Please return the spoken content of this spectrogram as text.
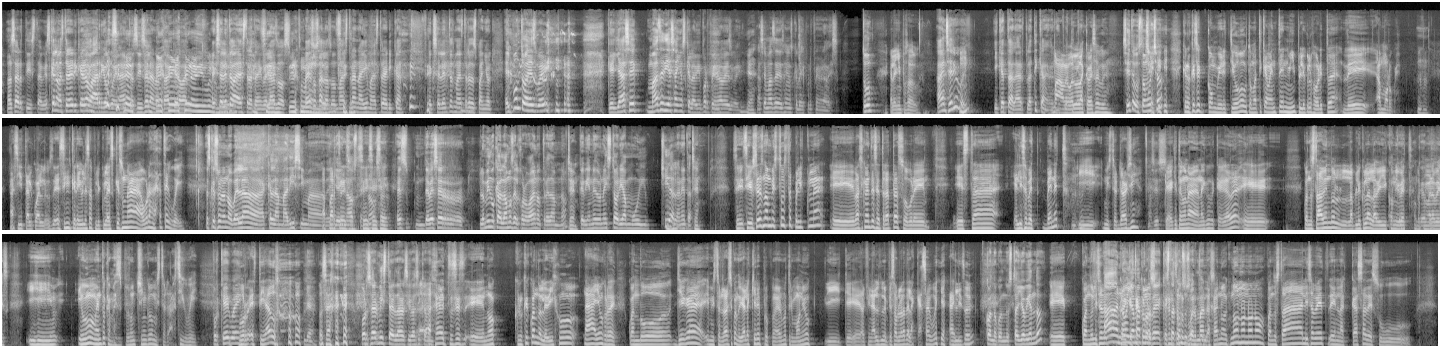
Más artista, güey. Es que la maestra Erika era barrio, güey. Neta, sí se la notaba que era barrio. Excelente maestra también, güey. Las dos. Besos a las dos. Maestra Anaí, maestra Erika. Excelentes maestras de español. El punto es, güey, que ya hace más de 10 años que la vi por primera vez, güey. Hace más de 10 años que la vi por primera vez. ¿Tú? El año pasado, güey. Ah, ¿en serio, güey? ¿Y qué tal? A ver, platícame. me voló la cabeza, güey. ¿Sí te gustó mucho? Sí. Creo que se convirtió automáticamente en mi película favorita de amor, güey. Así, tal cual. O sea, Es increíble esa película. Es que es una obra de arte, güey. Es que es una novela aclamadísima Aparte de de Jane eso, Austen, sí, ¿no? sí, O sea, sí. Es, debe ser lo mismo que hablamos del jorobado de Notre Dame, ¿no? Sí. Que viene de una historia muy chida, la neta. Sí. Sí, si ustedes no han visto esta película, eh, básicamente se trata sobre esta Elizabeth Bennet y Mr. Darcy. Así es. Que aquí tengo una anécdota cagada. Eh, cuando estaba viendo la película, la vi con Ok, Ivette ok, la primera ok. vez. Y, y hubo un momento que me desesperó un chingo Mr. Darcy, güey. ¿Por qué, güey? Por... Por estirado. Ya. o sea, ser Mr. Darcy, básicamente. ajá, entonces, eh, no, creo que cuando le dijo, ah, ya me acordé, cuando llega Mr. Darcy, cuando ya le quiere proponer matrimonio y que al final le empieza a hablar de la casa, güey, a Elizabeth. Cuando, cuando está lloviendo. Eh, cuando Elizabeth. Ah, no, ya me con los- acordé, que está con los sus hermanos. No, no, no, no. Cuando está Elizabeth en la casa de su.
